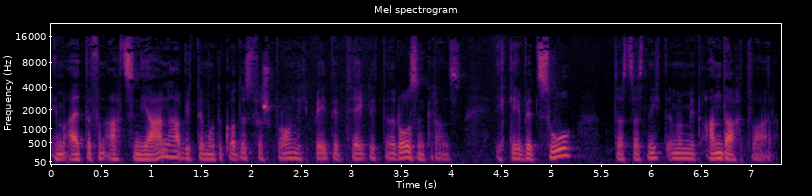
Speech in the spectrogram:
Im Alter von 18 Jahren habe ich der Mutter Gottes versprochen, ich bete täglich den Rosenkranz. Ich gebe zu, dass das nicht immer mit Andacht war.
